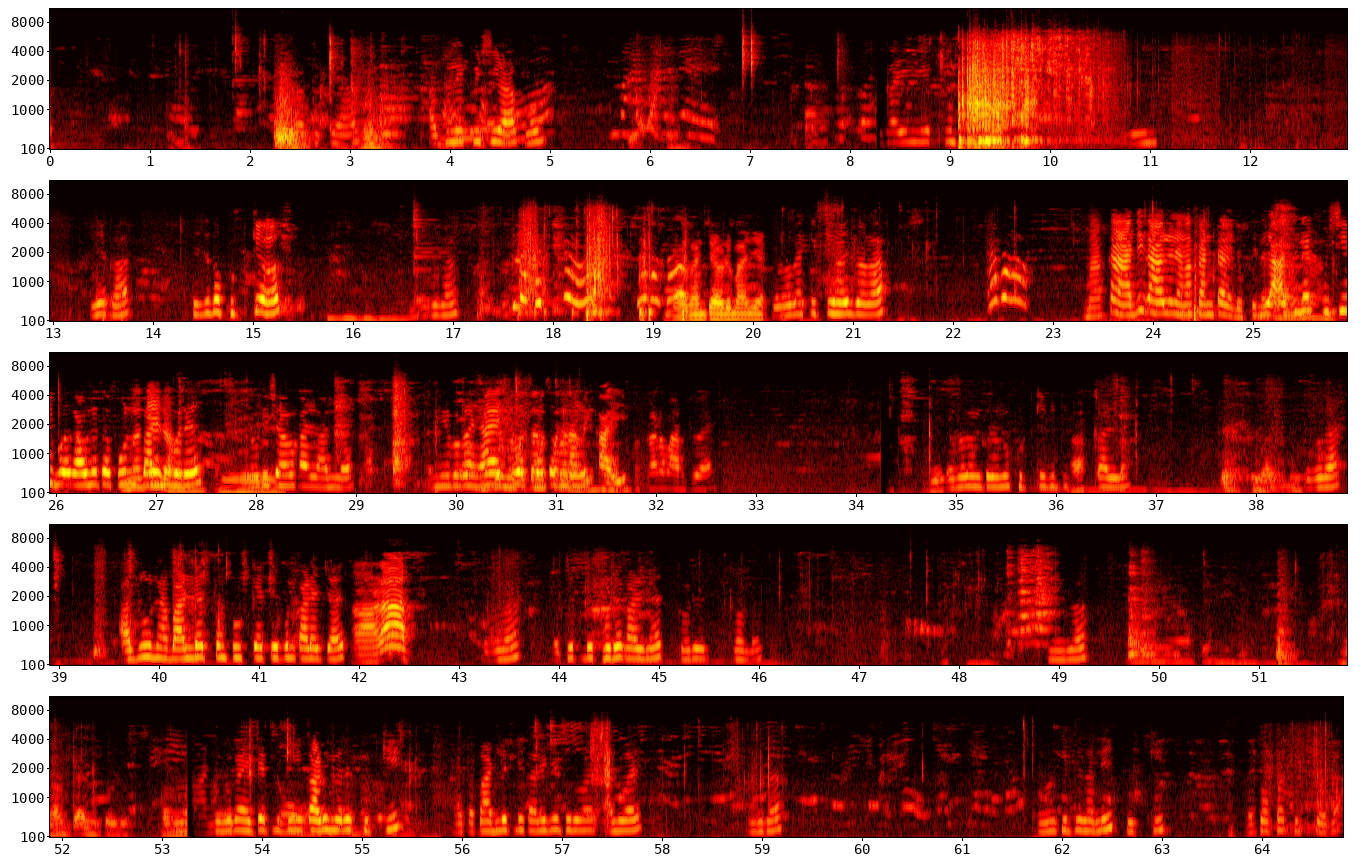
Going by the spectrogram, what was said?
आहे अजून एक पिशी हे का त्याचे तर फुटके हे दोघांच्या एवढी माझी बघा किती आहेत बघा. माका आधी गावले नाही माका कंटाळ येतो अजून एक पिशी गावली तर पूर्ण मग बरे. एवढी शाव काढला आणलाय. बघा ह्या एक पकड मारतोय. हे बघा मित्रांनो फुटके किती काढले. हे बघा अजून ह्या बालड्यात पण फुटके आहेत ते पण काढायचे आहेत. आळा. हे बघा याच्यातले थोडे काढले आहेत थोडे ठेवले हे बघा. ह्याच्यातली काढून गेले फुटकी. आता बादलीतली काढायची सुरुवात चालू आहे. बघा. बघा किती झाली फुटकी टोपात फुटकी आहे का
